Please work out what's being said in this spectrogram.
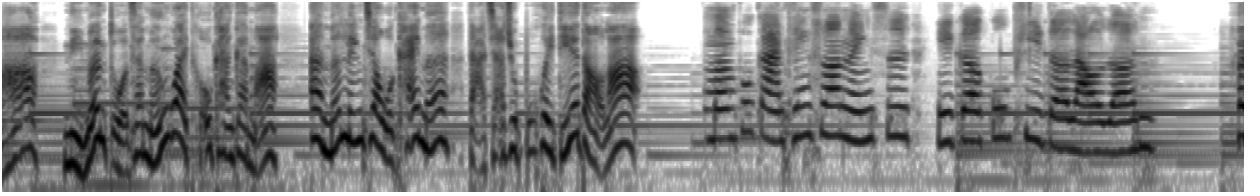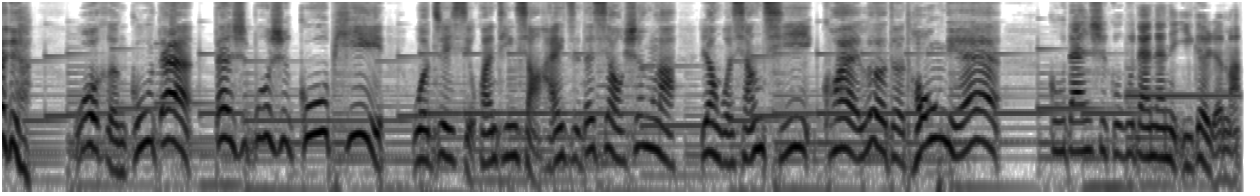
啊！你们躲在门外偷看干嘛？按门铃叫我开门，大家就不会跌倒啦。我们不敢听说您是一个孤僻的老人。哎呀，我很孤单，但是不是孤僻。我最喜欢听小孩子的笑声了，让我想起快乐的童年。孤单是孤孤单单的一个人嘛，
